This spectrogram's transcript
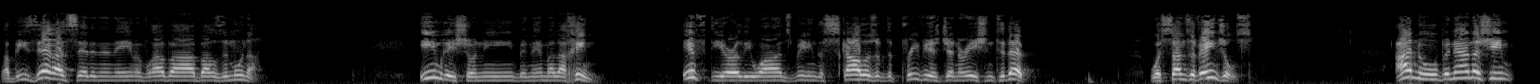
Rabbi Zera said in the name of Rava Bar Zimuna. Im Rishonim b'nei Malachim. If the early ones, meaning the scholars of the previous generation to them, were sons of angels, Anu b'nei Anashim,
